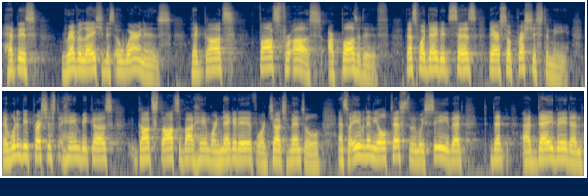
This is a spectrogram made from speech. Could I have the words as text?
had this revelation, this awareness that God's thoughts for us are positive. That's why David says they are so precious to me. They wouldn't be precious to him because God's thoughts about him were negative or judgmental. And so, even in the Old Testament, we see that, that uh, David and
